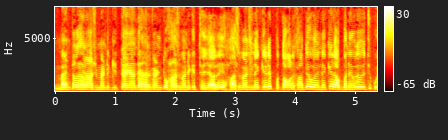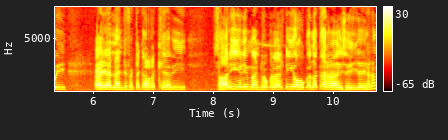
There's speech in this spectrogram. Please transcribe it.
ਮੈਂਟਲ ਹਰਾਸਮੈਂਟ ਕੀਤਾ ਜਾਂਦਾ ਹਸਬੰਡ ਤੋਂ ਹਸਬੰਡ ਕਿੱਥੇ ਜਾਵੇ? ਹਸਬੰਡ ਨੇ ਕਿਹੜੇ ਪਤੌੜ ਖਾਦੇ ਹੋਏ ਨੇ ਕਿ ਰੱਬ ਨੇ ਉਹਦੇ ਵਿੱਚ ਕੋਈ ਇਹੋ ਜਿਹਾ ਲੰਜ ਫਿੱਟ ਕਰ ਰੱਖਿਆ ਵੀ ਸਾਰੀ ਜਿਹੜੀ ਮੈਂਟਲ ਕੁਆਲਿਟੀ ਆ, ਉਹ ਕੱਲਾ ਘਰ ਵਾਲੀ ਸਹੀ ਜਾਏ, ਹਨਾ?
